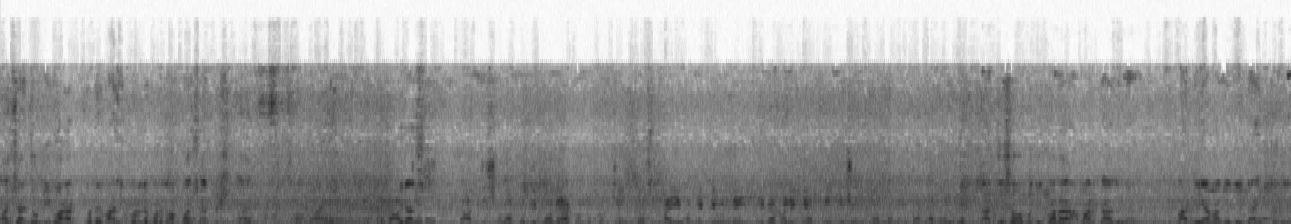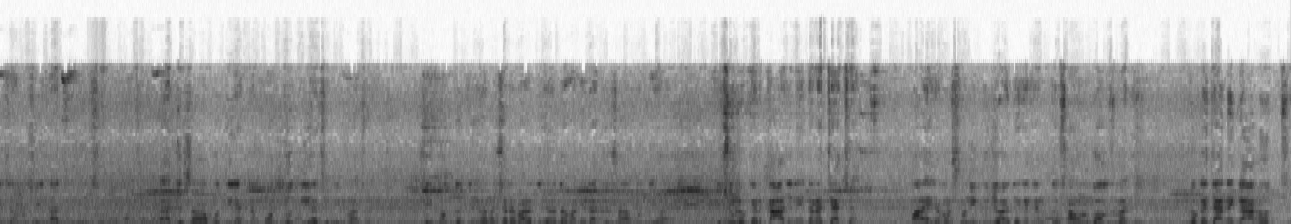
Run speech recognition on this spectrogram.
পয়সা জমি ভরাট করে বাড়ি করলে পরে তখন পয়সা বেশি পায় বিরাট রাজ্য সভাপতি পদে এখনও পর্যন্ত স্থায়ীভাবে কেউ নেই। এ ব্যাপারে কি আপনি কিছু মানে কথা বলবেন? রাজ্য সভাপতি করা আমার কাজ না। পার্টি আমাকে যে দায়িত্ব দিয়েছে আমি সেই কাজ করেছি। রাজ্য সভাপতির একটা পদ্ধতি আছে নির্বাচনে। সেই পদ্ধতি অনুসারে ভারতীয় জনতা পার্টি রাজ্য সভাপতি হয়। কিছু লোকের কাজ নেই তারা চেঁচে। পাড়ায় যখন শনি পুজো হয় দেখেছেন তো? সাউন্ড বক্স বাজে। লোকে জানে গান হচ্ছে।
